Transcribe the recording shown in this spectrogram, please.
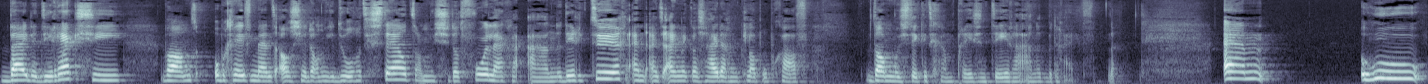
bij de directie. Want op een gegeven moment, als je dan je doel had gesteld, dan moest je dat voorleggen aan de directeur. En uiteindelijk, als hij daar een klap op gaf, dan moest ik het gaan presenteren aan het bedrijf. Nou. En hoe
